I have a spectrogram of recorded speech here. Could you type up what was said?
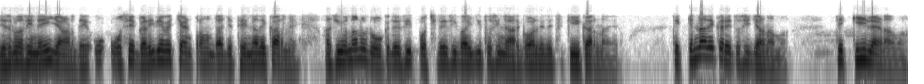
ਜਿਸ ਨੂੰ ਅਸੀਂ ਨਹੀਂ ਜਾਣਦੇ, ਉਹ ਉਸੇ ਗਲੀ ਦੇ ਵਿੱਚ ਐਂਟਰ ਹੁੰਦਾ ਜਿੱਥੇ ਇਹਨਾਂ ਦੇ ਘਰ ਨੇ। ਅਸੀਂ ਉਹਨਾਂ ਨੂੰ ਰੋਕਦੇ ਸੀ ਪੁੱਛਦੇ ਸੀ ਬਾਈ ਜੀ ਤੁਸੀਂ ਨਾਰਗਵਾਲ ਦੇ ਵਿੱਚ ਕੀ ਕਰਨਾ ਹੈ? ਤੇ ਕਿੰਨਾਂ ਦੇ ਘਰੇ ਤੁਸੀਂ ਜਾਣਾ ਵਾ? ਤੇ ਕੀ ਲੈਣਾ ਵਾ?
